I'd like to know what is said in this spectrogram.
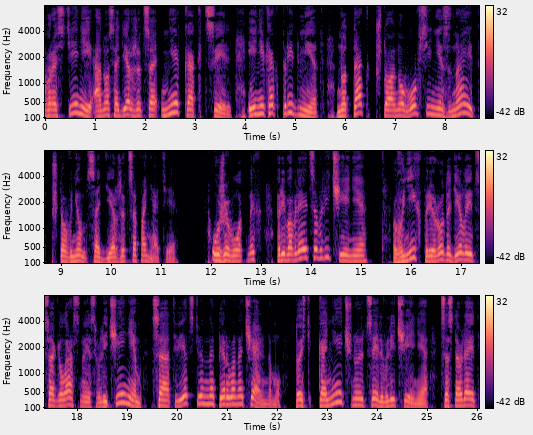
в растении оно содержится не как цель и не как предмет, но так, что оно вовсе не знает, что в нем содержится понятие. У животных прибавляется влечение. В них природа делает согласное с влечением соответственно первоначальному, то есть конечную цель влечения составляет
